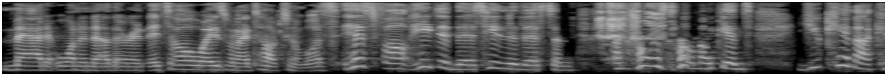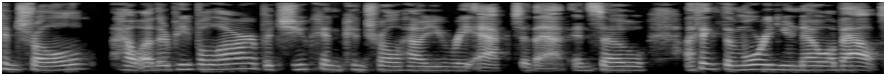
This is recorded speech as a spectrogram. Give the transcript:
mad at one another and it's always when I talk to him, well, it's his fault. He did this, he did this. And I always tell my kids, you cannot control how other people are, but you can control how you react to that. And so I think the more you know about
